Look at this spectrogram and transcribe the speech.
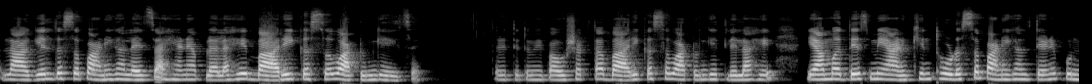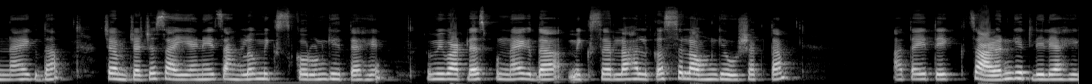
लागेल तसं पाणी घालायचं आहे आणि आपल्याला हे बारीक असं वाटून घ्यायचं आहे तर इथे तुम्ही पाहू शकता बारीक असं वाटून घेतलेलं आहे. यामध्येच मी आणखीन थोडंसं पाणी घालते आणि पुन्हा एकदा चमच्याच्या साह्याने चांगलं मिक्स करून घेते आहे. तुम्ही वाटल्यास पुन्हा एकदा मिक्सरला हलकंसं लावून घेऊ शकता. आता इथे एक चाळण घेतलेली आहे.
